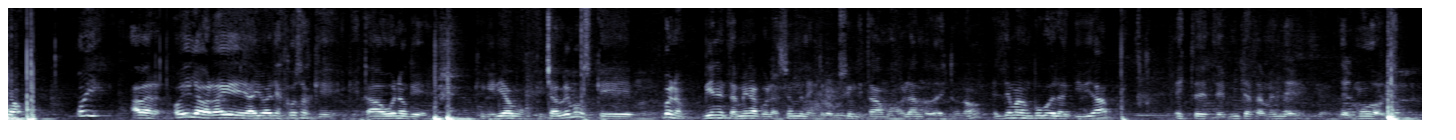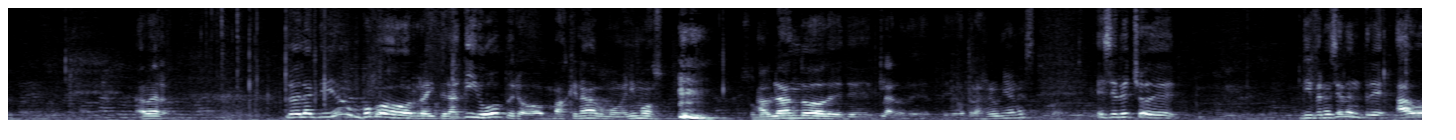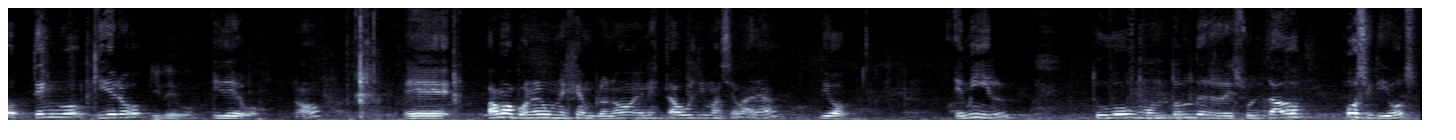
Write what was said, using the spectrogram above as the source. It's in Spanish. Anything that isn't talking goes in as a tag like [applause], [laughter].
Bueno, hoy, a ver, hoy la verdad que hay varias cosas que, que estaba bueno que, que queríamos que charlemos, que, bueno, viene también a colación de la introducción que estábamos hablando de esto, ¿no? El tema de un poco de la actividad, este temita también de- del modo avión. A ver, lo de la actividad un poco reiterativo, pero más que nada como venimos [clears throat] hablando de, de- claro, de, de otras reuniones, es el hecho de diferenciar entre hago, tengo, quiero Y debo. y debo, ¿no? Eh, vamos a poner un ejemplo, ¿no? En esta última semana, digo, Emir tuvo un montón de resultados positivos,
